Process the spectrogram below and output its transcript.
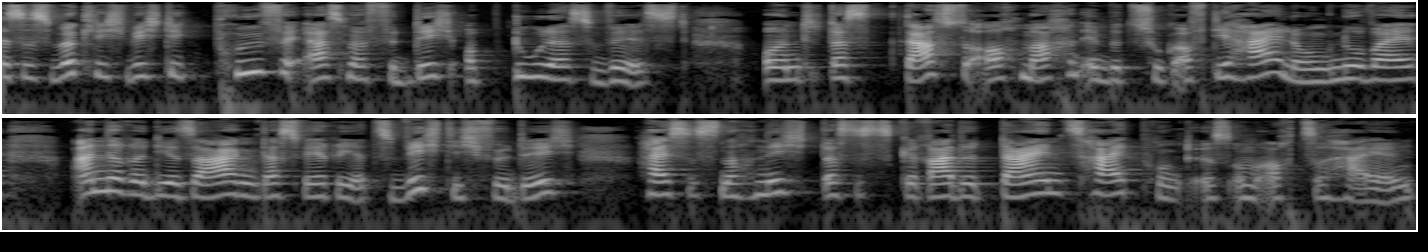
es ist wirklich wichtig, prüfe erstmal für dich, ob du das willst. Und das darfst du auch machen in Bezug auf die Heilung. Nur weil andere dir sagen, das wäre jetzt wichtig für dich, heißt es noch nicht, dass es gerade dein Zeitpunkt ist, um auch zu heilen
